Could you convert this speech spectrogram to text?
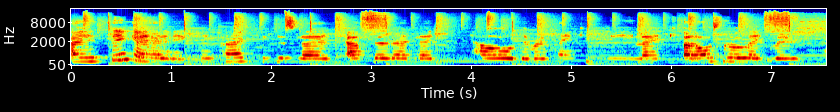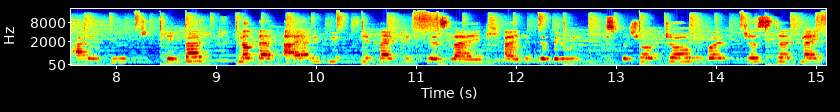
I think I had an impact because, like after that, like how they were thanking me, like I also like very had a good feedback not that I had a good feedback because like I did a very special job, but just that like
